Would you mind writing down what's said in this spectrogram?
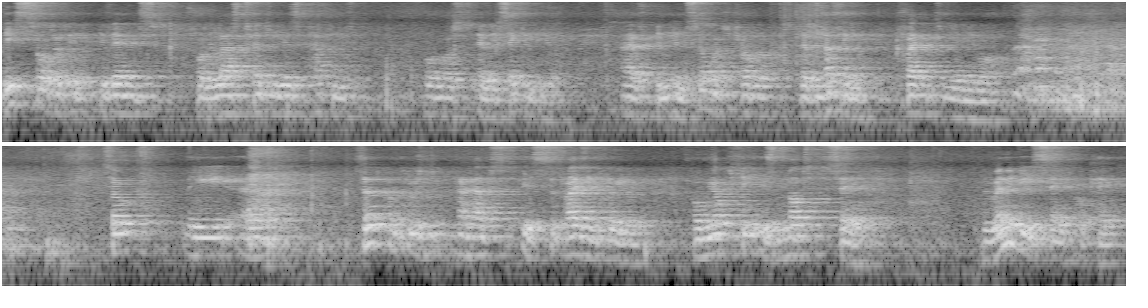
this sort of events for the last 20 years happened almost every second year. I've been in so much trouble that nothing frightens me anymore. so the uh, third conclusion perhaps is surprising for you. Homeopathy is not safe. The remedy is safe, okay,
